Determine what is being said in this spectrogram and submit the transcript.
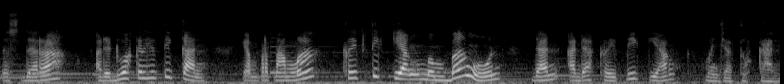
Nah saudara ada dua kritikan. Yang pertama kritik yang membangun dan ada kritik yang menjatuhkan.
